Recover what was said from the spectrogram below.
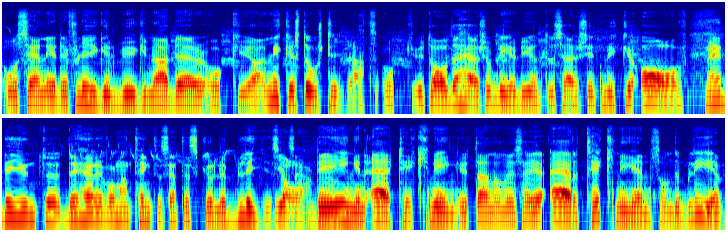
och sen är det flygelbyggnader och ja, mycket storstilat. Och utav det här så blev det ju inte särskilt mycket av. Nej, det är ju inte, det här är vad man tänkte sig att det skulle bli. Så ja, säga. det är mm. ingen ärteckning utan om man säger ärteckningen som det blev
